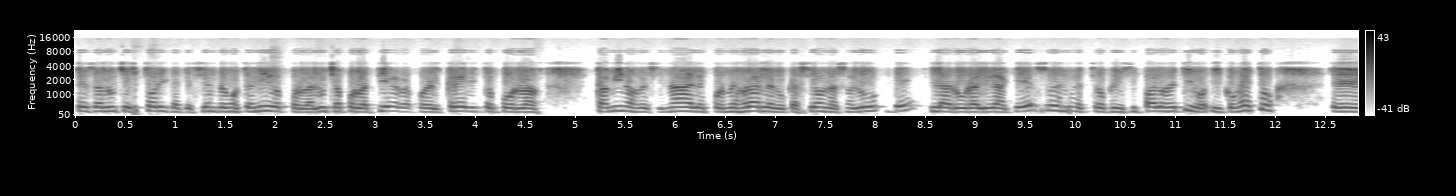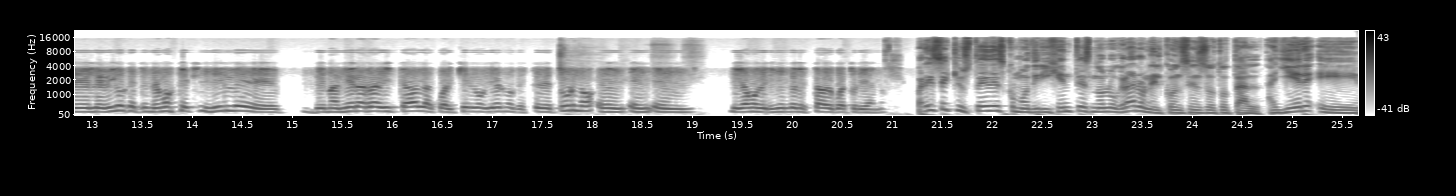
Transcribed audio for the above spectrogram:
esa lucha histórica que siempre hemos tenido por la lucha por la tierra, por el crédito, por los caminos vecinales, por mejorar la educación, la salud de la ruralidad, que eso es nuestro principal objetivo. Y con esto eh, le digo que tenemos que exigirle de manera radical a cualquier gobierno que esté de turno en, en- en, digamos, dirigiendo el Estado ecuatoriano. Parece que ustedes como dirigentes no lograron el consenso total. Ayer eh,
